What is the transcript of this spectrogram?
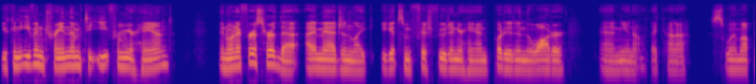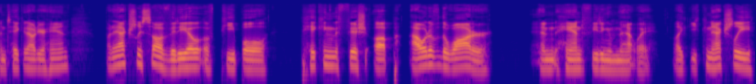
You can even train them to eat from your hand. And when I first heard that, I imagined like you get some fish food in your hand, put it in the water, and you know, they kind of swim up and take it out of your hand. But I actually saw a video of people picking the fish up out of the water and hand feeding them that way. Like you can actually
